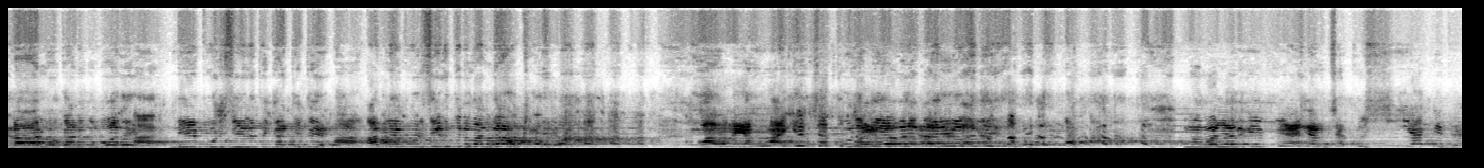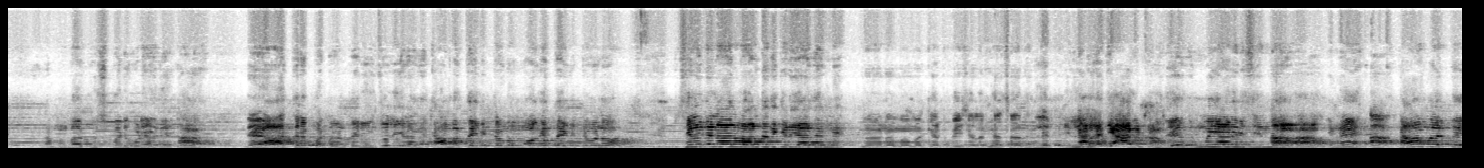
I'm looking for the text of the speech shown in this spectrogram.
எல்லாரும் உட்காந்துக்கும் போது நீ புடிச்சு இழுத்து கட்டிட்டு அப்படியே புடிச்சு இழுத்துட்டு வந்தா அவங்க எல்லாம் இங்கே செத்து உனக்கு எவ்வளவு பரிவாது மாமா எனக்கு இப்பயே நினைச்சா குஷியாக்குது. ரொம்ப குஷ்பட கூடாது ஆத்திரப்பட்டவன் பெரிய சொல்லிக்கிறாங்க காமத்தை விட்டவனும் மோகத்தை விட்டவனும் சிலது நாள் வாழ்ந்தது கிடையாதுன்னு. நானா மாமா கெட்ட பேச எல்லாம் பேசாத. இல்ல நல்லதே ஆகட்டும். உண்மையான விஷயம் தான். என்ன. காமத்தை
